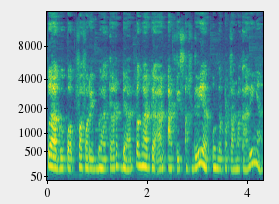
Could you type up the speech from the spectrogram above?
lagu pop favorit Butter, dan penghargaan Artist of the Year untuk pertama kalinya.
